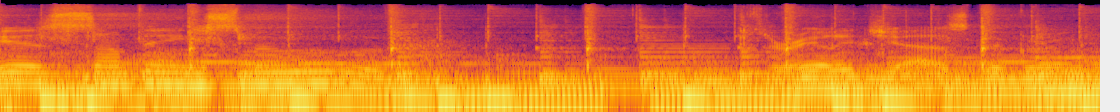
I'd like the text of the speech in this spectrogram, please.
Here's something smooth. It's really just a groove.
